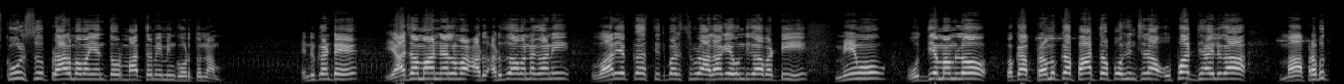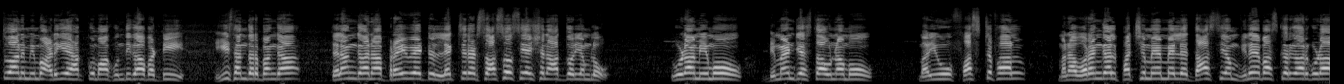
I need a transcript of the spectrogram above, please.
స్కూల్స్ ప్రారంభమయ్యేంత మాత్రమే మేము కోరుతున్నాం. ఎందుకంటే యాజమాన్యాలు అడు అడుగుదామన్నా కానీ వారి యొక్క స్థితి పరిస్థితి కూడా అలాగే ఉంది కాబట్టి మేము ఉద్యమంలో ఒక ప్రముఖ పాత్ర పోషించిన ఉపాధ్యాయులుగా మా ప్రభుత్వాన్ని మేము అడిగే హక్కు మాకు ఉంది కాబట్టి ఈ సందర్భంగా తెలంగాణ ప్రైవేట్ లెక్చరర్స్ అసోసియేషన్ ఆధ్వర్యంలో కూడా మేము డిమాండ్ చేస్తూ ఉన్నాము. మరియు ఫస్ట్ ఆఫ్ ఆల్ మన వరంగల్ పశ్చిమ ఎమ్మెల్యే దాస్యం వినయ్ భాస్కర్ గారు కూడా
